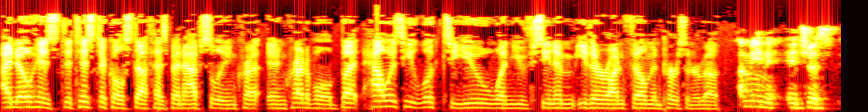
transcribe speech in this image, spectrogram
I know his statistical stuff has been absolutely incre- incredible, but how has he looked to you when you've seen him either on film, in person, or both? I mean, it's just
